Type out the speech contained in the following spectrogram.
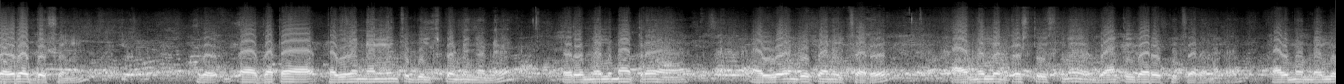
గౌరవాధ్యక్షుని గత పదిహేను నెలల నుంచి బిల్స్ పెండింగ్ అండి. రెండు నెలలు మాత్రం లోన్ రూపాయలు ఇచ్చారు. ఆరు నెలలు ఇంట్రెస్ట్ తీసుకుని బ్యాంకుల ద్వారా ఇప్పించారన్నమాట పదమూడు నెలలు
